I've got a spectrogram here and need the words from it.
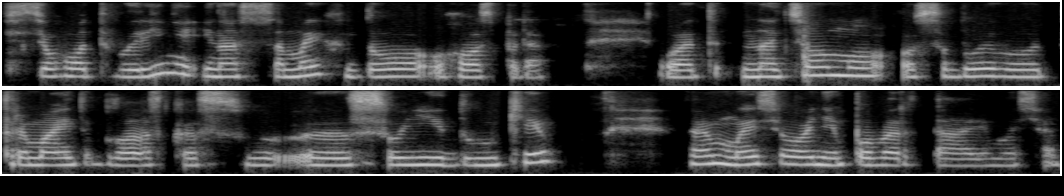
всього творіння і нас самих до Господа. От на цьому особливо тримайте, будь ласка, е, свої думки. Ми сьогодні повертаємося.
